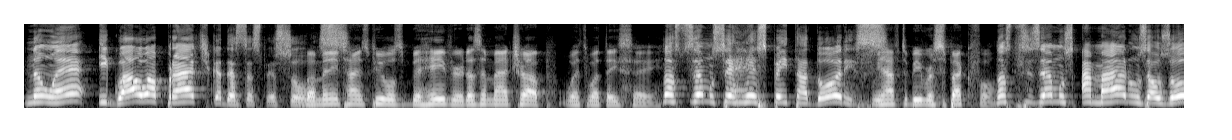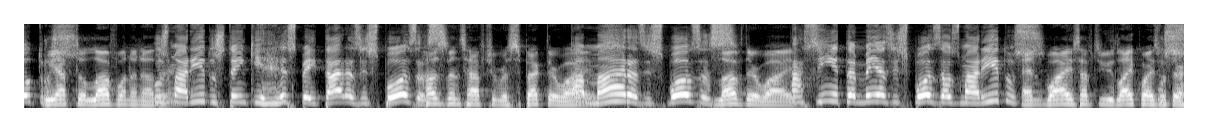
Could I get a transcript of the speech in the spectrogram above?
não é igual à prática dessas pessoas. But many times people's behavior doesn't match up with what they say. Nós precisamos ser respeitadores. We have to be respectful. Nós precisamos amar uns aos outros. We have to love one Os another. maridos têm que respeitar as esposas, Husbands have to respect their wives, amar as esposas. love their wives, Assim é também as esposas aos maridos, and wives have to do likewise with os their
